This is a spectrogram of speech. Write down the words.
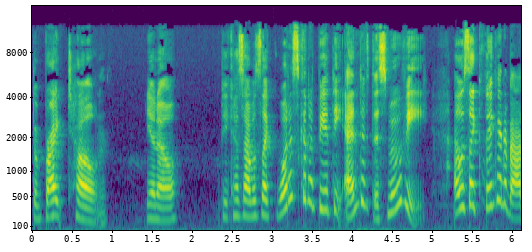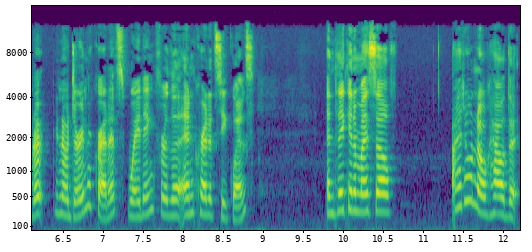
the bright tone, you know, because I was like, what is going to be at the end of this movie? I was like thinking about it, you know, during the credits, waiting for the end credit sequence, and thinking to myself, I don't know how the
